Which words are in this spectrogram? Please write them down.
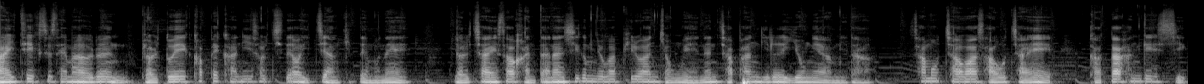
ITX 새마을은 별도의 카페칸이 설치되어 있지 않기 때문에 열차에서 간단한 식음료가 필요한 경우에는 자판기를 이용해야 합니다. 3호차와 4호차에 각각 한 개씩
